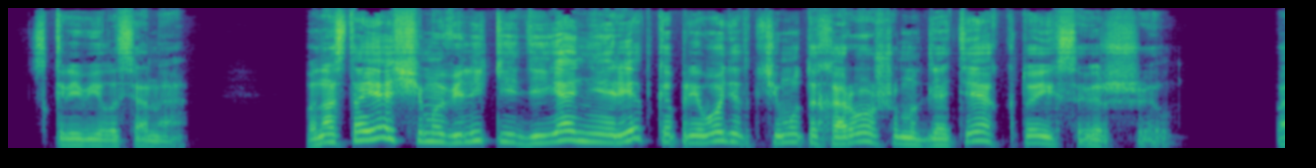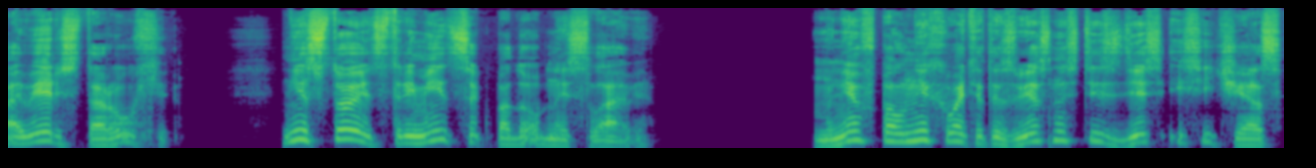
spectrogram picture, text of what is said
— скривилась она, — по-настоящему великие деяния редко приводят к чему-то хорошему для тех, кто их совершил. Поверь, старухе, не стоит стремиться к подобной славе. Мне вполне хватит известности здесь и сейчас,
